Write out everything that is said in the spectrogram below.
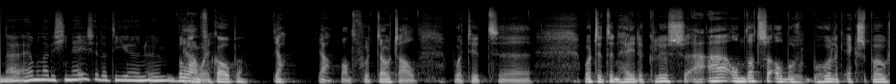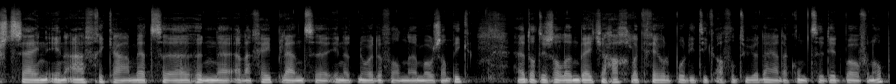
naar, helemaal naar de Chinezen, dat die hun, hun belang ja, verkopen? Ja, ja, want voor Total wordt dit, uh, wordt dit een hele klus. A, omdat ze al behoorlijk exposed zijn in Afrika met uh, hun uh, LNG-plant in het noorden van Mozambique. dat is al een beetje hachelijk geopolitiek avontuur. Nou ja, daar komt dit bovenop.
